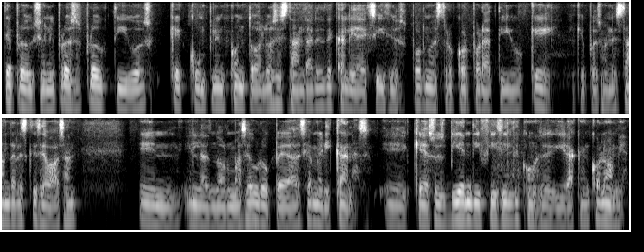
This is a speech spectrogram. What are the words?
de producción y procesos productivos que cumplen con todos los estándares de calidad exigidos por nuestro corporativo, que, que pues son estándares que se basan en, en las normas europeas y americanas, eh, que eso es bien difícil de conseguir acá en Colombia.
